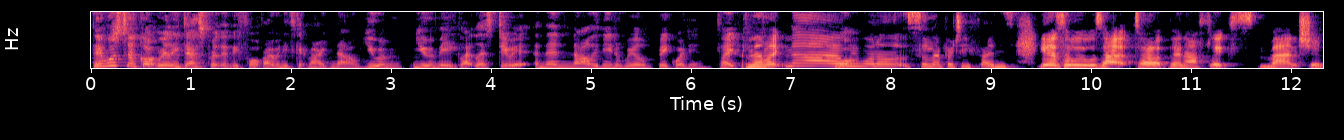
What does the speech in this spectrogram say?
They must have got really desperate that they thought, right, we need to get married now. You and you and me, like, let's do it. And then now they need a real big wedding. Like, And they're like, nah, What? we want our celebrity friends. Yeah, so it was at uh, Ben Affleck's mansion.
